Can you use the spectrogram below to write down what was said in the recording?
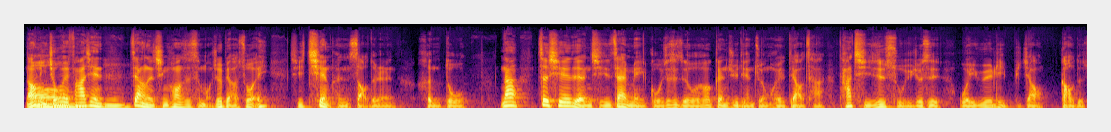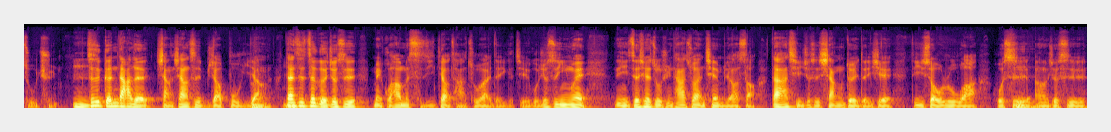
然后你就会发现这样的情况是什么？就比方说，哎，其实欠很少的人很多。那这些人其实在美国，就是我说根据联准会调查，他其实是属于就是违约率比较高的族群，嗯，这是跟大家的想象是比较不一样。的。但是这个就是美国他们实际调查出来的一个结果，就是因为你这些族群他虽然欠比较少，但他其实就是相对的一些低收入啊，或是呃就是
